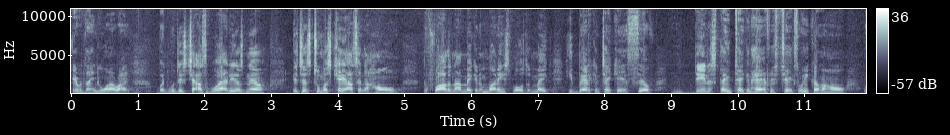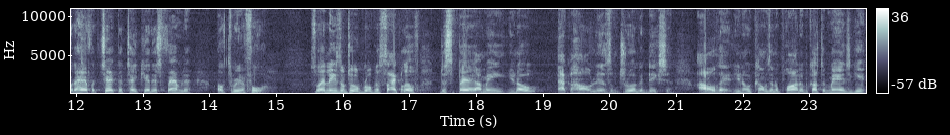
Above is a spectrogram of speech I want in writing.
everything's going all right. But with this child support, how it is now, it's just too much chaos in the home. The father not making the money he's supposed to make. He better can take care of himself. Then the state taking half his check, so he coming home with a half a check to take care of his family of three and four. So that leads them to a broken cycle of despair. I mean, you know, alcoholism, drug addiction, all that, you know, comes in a part of because the man's get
